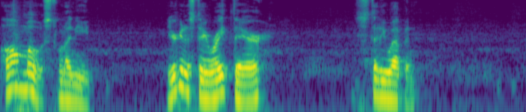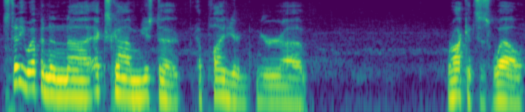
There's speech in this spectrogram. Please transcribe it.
almost what I need. You're going to stay right there. Steady weapon. Steady weapon in uh, XCOM used to apply to your your uh, rockets as well.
